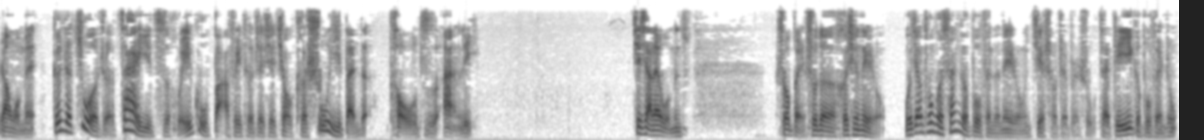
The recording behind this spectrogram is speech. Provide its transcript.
让我们跟着作者再一次回顾巴菲特这些教科书一般的投资案例。接下来我们说本书的核心内容，我将通过三个部分的内容介绍这本书。在第一个部分中，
